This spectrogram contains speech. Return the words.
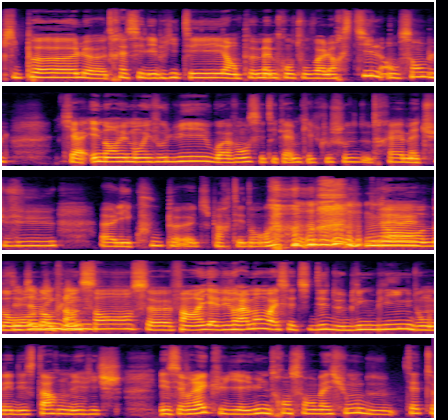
people, euh, très célébrité, un peu même quand on voit leur style ensemble, qui a énormément évolué, où avant, c'était quand même quelque chose de très m'as-tu vu, les coupes qui partaient dans, dans, dans, plein de sens. Enfin, il y avait vraiment ouais, cette idée de bling-bling, dont on est des stars, on est riche. Et c'est vrai qu'il y a eu une transformation de peut-être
